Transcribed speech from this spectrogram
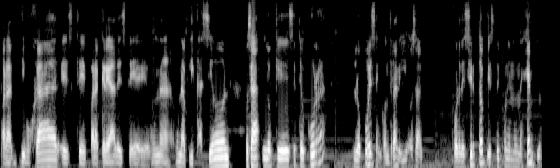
para dibujar, este, para crear este, una, una aplicación. O sea, lo que se te ocurra, lo puedes encontrar. Y, o sea, por decir toque, estoy poniendo un ejemplo.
